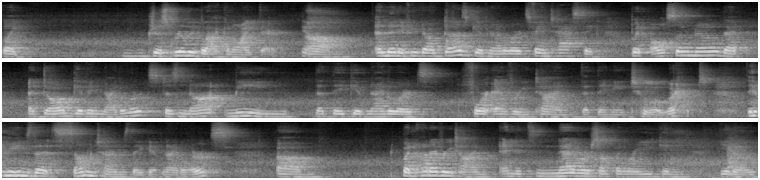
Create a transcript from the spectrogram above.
like just really black and white there. Yeah. Um, and then if your dog does give night alerts, fantastic. But also know that a dog giving night alerts does not mean that they give night alerts for every time that they need to alert. It means that sometimes they give night alerts, um, but not every time. And it's never something where you can, you know,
